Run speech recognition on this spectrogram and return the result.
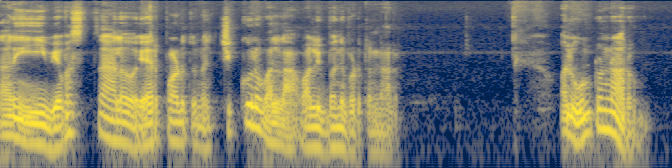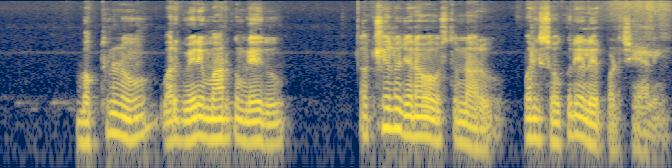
కానీ ఈ వ్యవస్థలో ఏర్పడుతున్న చిక్కుల వల్ల వాళ్ళు ఇబ్బంది పడుతున్నారు. వాళ్ళు ఉంటున్నారు. భక్తులను వారికి వేరే మార్గం లేదు. అక్షయలో జనాభా వస్తున్నారు. వారికి సౌకర్యాలు ఏర్పాటు చేయాలి.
